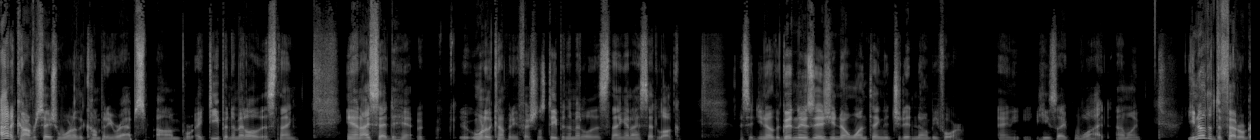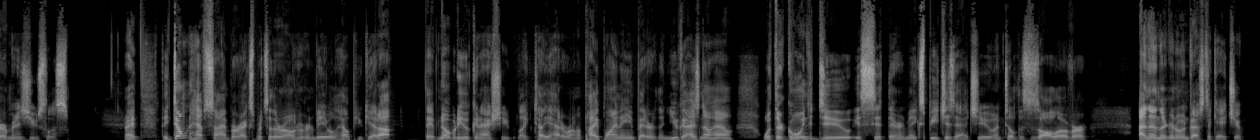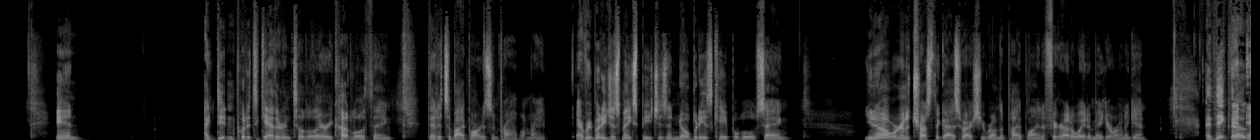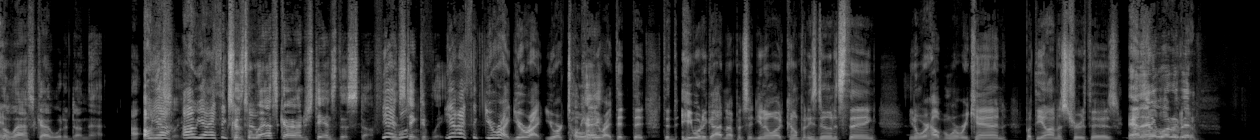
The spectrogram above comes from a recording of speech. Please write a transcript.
I had a conversation with one of the company reps, um, right deep in the middle of this thing, and I said to him, uh, one of the company officials, deep in the middle of this thing, and I said, "Look, I said, you know, the good news is you know one thing that you didn't know before. And he's like, what? I'm like, you know that the federal government is useless, right? They don't have cyber experts of their own who are going to be able to help you get up. They have nobody who can actually like tell you how to run a pipeline any better than you guys know how. What they're going to do is sit there and make speeches at you until this is all over, and then they're going to investigate you. And I didn't put it together until the Larry Kudlow thing that it's a bipartisan problem, right? Everybody just makes speeches, and nobody is capable of saying, you know, we're going to trust the guys who actually run the pipeline to figure out a way to make it run again. I think the, And- the last guy would have done that. uh, Oh honestly. yeah, oh yeah, I think so Because the last guy understands this stuff Yeah, well, instinctively. Yeah, I think you're right. You're right. You are totally Okay. right. That, that that he would have gotten up and said, you know what, company's doing its thing. You know, we're helping where we can, but the honest truth is, and then he hell of a lot would have been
